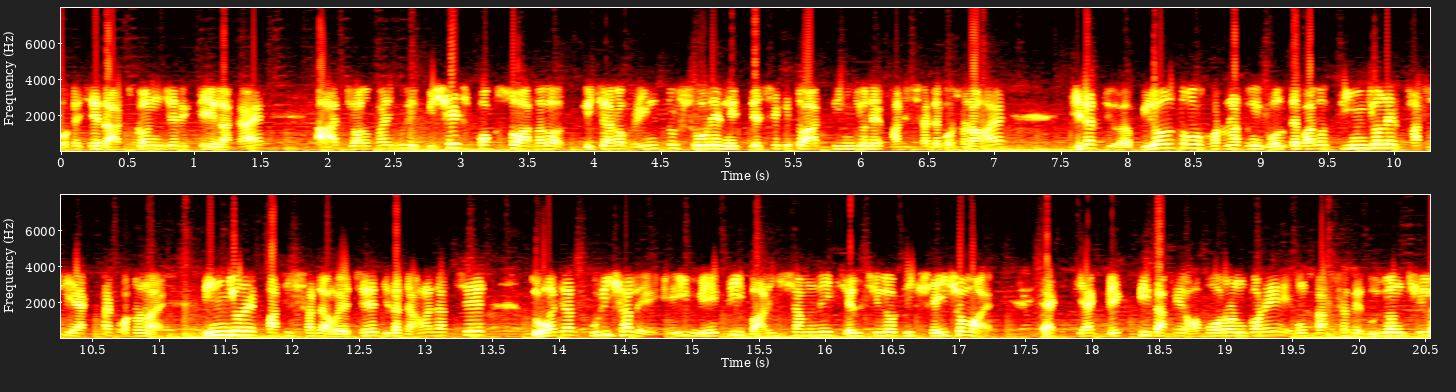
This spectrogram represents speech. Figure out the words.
ঘটেছে রাজগঞ্জের একটি এলাকায়, আজ জলপাইগুড়ি বিশেষ পক্সো আদালত বিচারক রিন্টু সুরের নির্দেশে কিন্তু আজ তিনজনের ফাঁসির সাথে ঘোষণা হয়। যেটা বিরলতম ঘটনা তুমি বলতে পারো, তিনজনের ফাঁসি একটা ঘটনায় তিনজনের ফাঁসির সাজা হয়েছে। যেটা জানা যাচ্ছে দু হাজার কুড়ি সালে এই মেয়েটি বাড়ির সামনেই খেলছিল, ঠিক সেই সময় এক এক ব্যক্তি তাকে অপহরণ করে এবং তার সাথে দুজন ছিল।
